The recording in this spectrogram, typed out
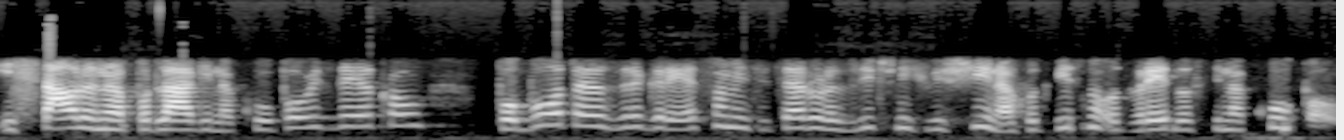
izstavljene na podlagi nakupov izdelkov pobotajo z regresom in sicer v različnih višinah, odvisno od vrednosti nakupov.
